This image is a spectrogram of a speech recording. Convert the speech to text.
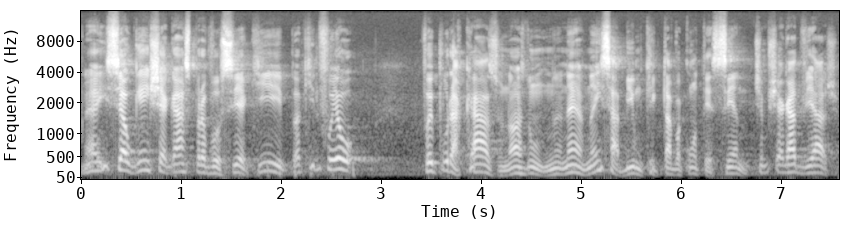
Né? E se alguém chegasse para você aqui, aquilo foi, foi por acaso, nós não, né, nem sabíamos o que estava acontecendo, tínhamos chegado de viagem.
